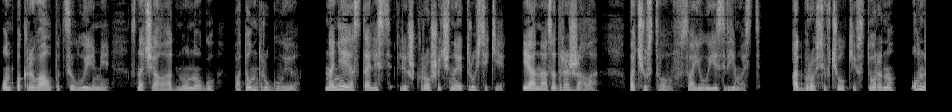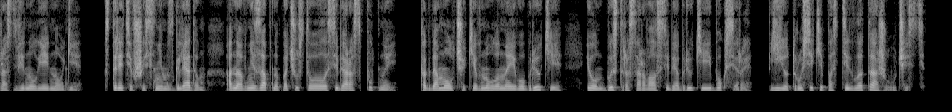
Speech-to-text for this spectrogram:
он покрывал поцелуями сначала одну ногу, потом другую. На ней остались лишь крошечные трусики, и она задрожала, почувствовав свою уязвимость. Отбросив чулки в сторону, он раздвинул ей ноги. Встретившись с ним взглядом, она внезапно почувствовала себя распутной, когда молча кивнула на его брюки, и он быстро сорвал с себя брюки и боксеры. Ее трусики постигла та же участь.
